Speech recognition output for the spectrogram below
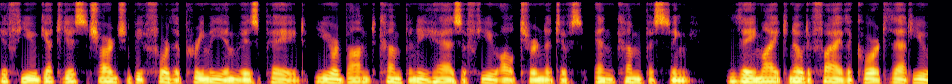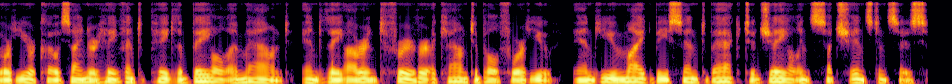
If you get discharged before the premium is paid, your bond company has a few alternatives encompassing. They might notify the court that you or your cosigner haven't paid the bail amount and they aren't further accountable for you, and you might be sent back to jail in such instances.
